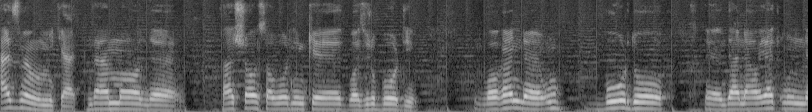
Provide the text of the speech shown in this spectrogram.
حزممون می‌کرد. و اما فقط شانس آوردیم که بازی رو بردیم. واقعا اون برد و در نهایت اون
